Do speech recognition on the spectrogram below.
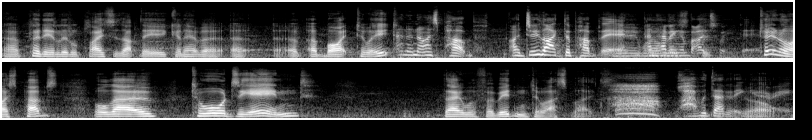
Uh, plenty of little places up there you can have a, a, a, a bite to eat. and a nice pub. I do like the pub there Yeah, and having a bite to eat there. Two nice pubs, although towards the end they were forbidden to us blokes. Why would that be, well, Gary?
